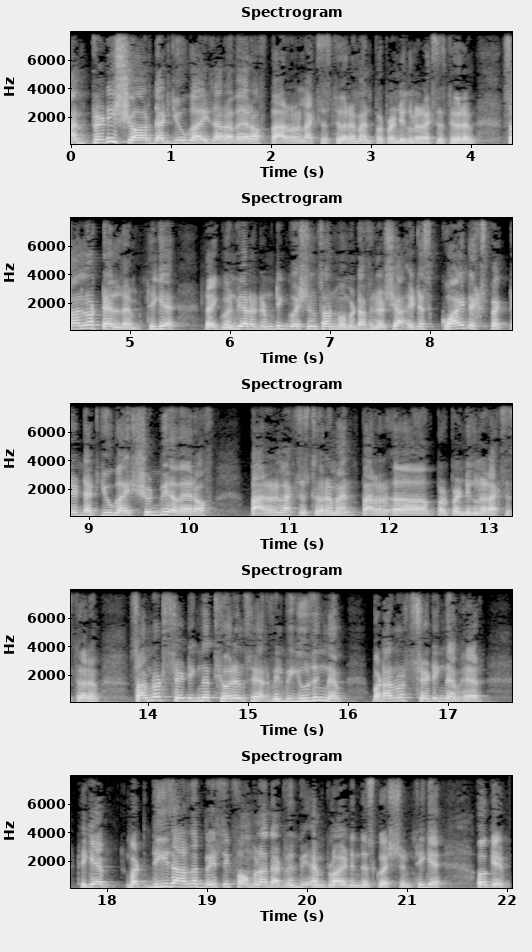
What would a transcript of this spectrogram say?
I am pretty sure that you guys are aware of parallel axis theorem and perpendicular axis theorem so I not tell them ठीक है? Like one we are attempting question on moment of inertia it is quite expected that you guys should be aware of parallel axis theorem and par uh, perpendicular axis theorem. So I'm not stating the theorems here. We'll be using them, but I'm not stating them here. Okay? But these are the basic formula that will be employed in this question. Okay? Okay.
